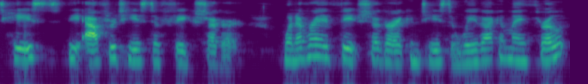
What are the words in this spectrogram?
taste the aftertaste of fake sugar. Whenever I have fake sugar, I can taste it way back in my throat.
